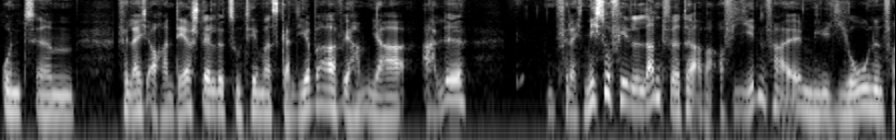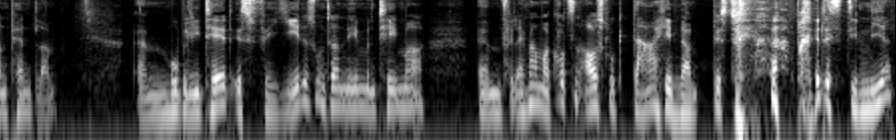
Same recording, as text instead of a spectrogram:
Und ähm, vielleicht auch an der Stelle zum Thema skalierbar. Wir haben ja alle, vielleicht nicht so viele Landwirte, aber auf jeden Fall Millionen von Pendlern. Ähm, Mobilität ist für jedes Unternehmen ein Thema. Ähm, vielleicht machen wir mal kurz einen Ausflug dahin, da bist du ja prädestiniert.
